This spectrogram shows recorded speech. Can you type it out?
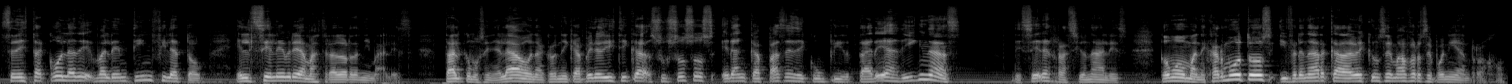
se destacó la de Valentín Filatov, el célebre amastrador de animales. Tal como señalaba una crónica periodística, sus osos eran capaces de cumplir tareas dignas de seres racionales, como manejar motos y frenar cada vez que un semáforo se ponía en rojo.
